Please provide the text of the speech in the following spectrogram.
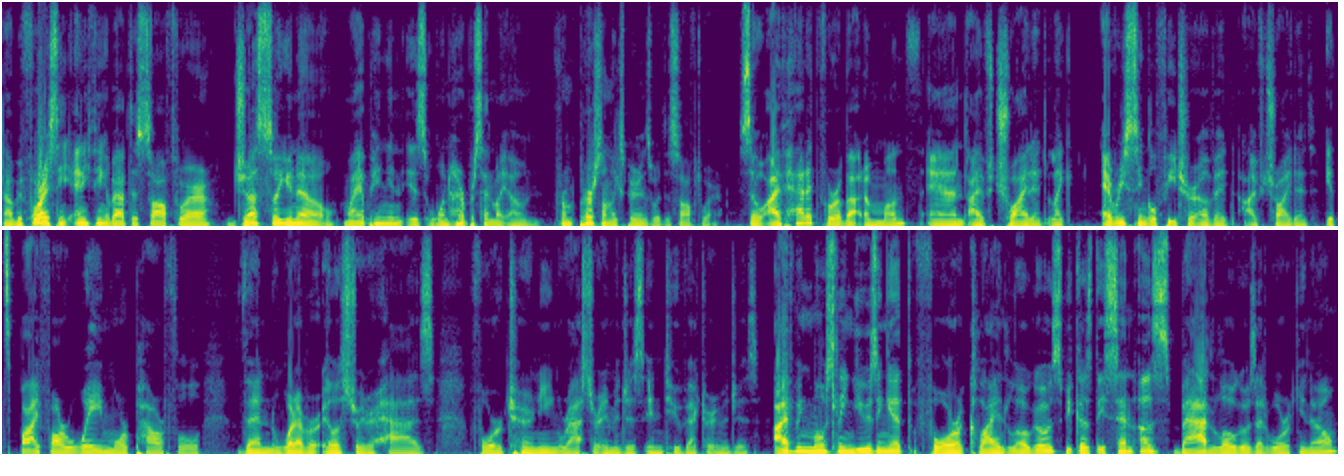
Now before I say anything about this software, just so you know, my opinion is 100% my own from personal experience with the software. So I've had it for about a month and I've tried it like every single feature of it I've tried it. It's by far way more powerful than whatever Illustrator has for turning raster images into vector images. I've been mostly using it for client logos because they send us bad logos at work you know?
